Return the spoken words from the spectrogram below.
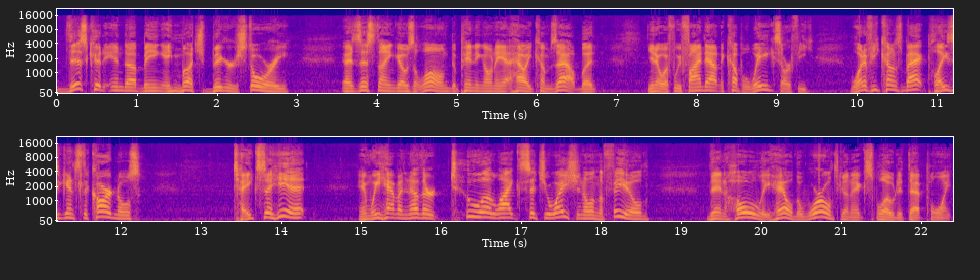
this could end up being a much bigger story as this thing goes along, depending on how he comes out. But you know, if we find out in a couple weeks, or if he, what if he comes back, plays against the Cardinals, takes a hit, and we have another Tua-like situation on the field, then holy hell, the world's going to explode at that point.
